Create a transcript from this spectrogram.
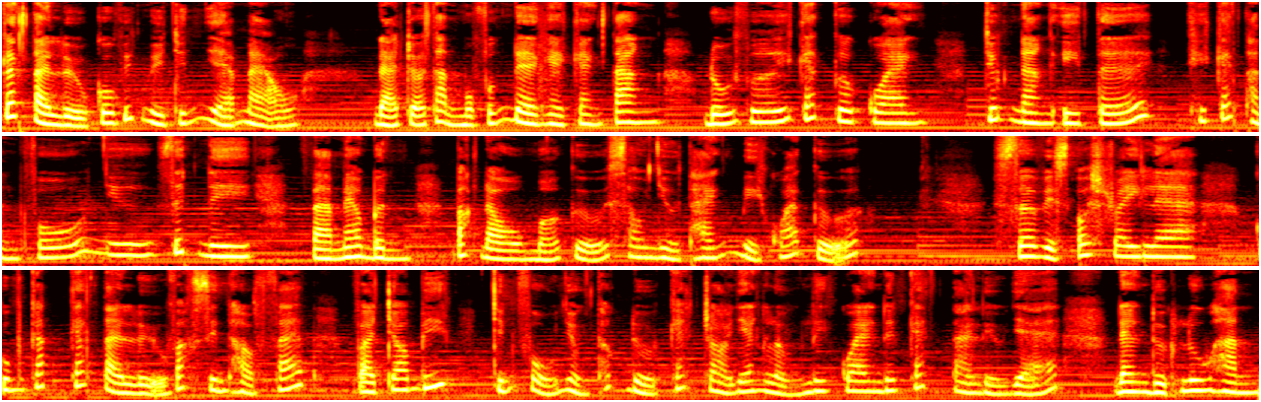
Các tài liệu COVID-19 giả mạo đã trở thành một vấn đề ngày càng tăng đối với các cơ quan, chức năng y tế khi các thành phố như Sydney và Melbourne bắt đầu mở cửa sau nhiều tháng bị khóa cửa. Service Australia cung cấp các tài liệu vaccine hợp pháp và cho biết chính phủ nhận thức được các trò gian lận liên quan đến các tài liệu giả đang được lưu hành.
